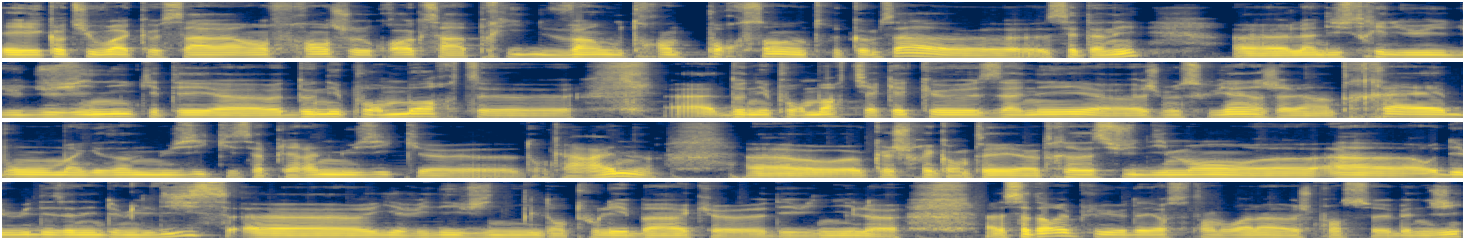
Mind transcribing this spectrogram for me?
Et quand tu vois que ça, en France, je crois que ça a pris 20 ou 30%, un truc comme ça, euh, cette année, l'industrie du, du, du vinyle qui était euh, donnée pour morte, euh, euh, donnée pour morte il y a quelques années. euh, je me souviens, j'avais un très bon magasin de musique qui s'appelait Rennes Musique, euh, donc à Rennes, euh, que je fréquentais euh, très assidûment euh, à- au début des années 2010. Euh, il y avait des vinyles dans tous les bacs, euh, des vinyles. euh, ça t'aurait plu d'ailleurs cet endroit-là, je pense, euh, Benji.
